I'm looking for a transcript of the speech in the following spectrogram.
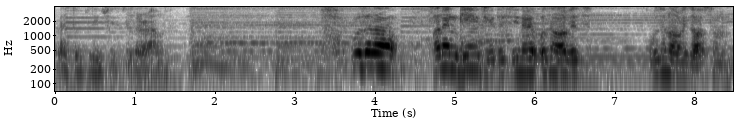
I like to believe she's still around. It wasn't all fun and games with this, you know. It wasn't always. It wasn't always awesome.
